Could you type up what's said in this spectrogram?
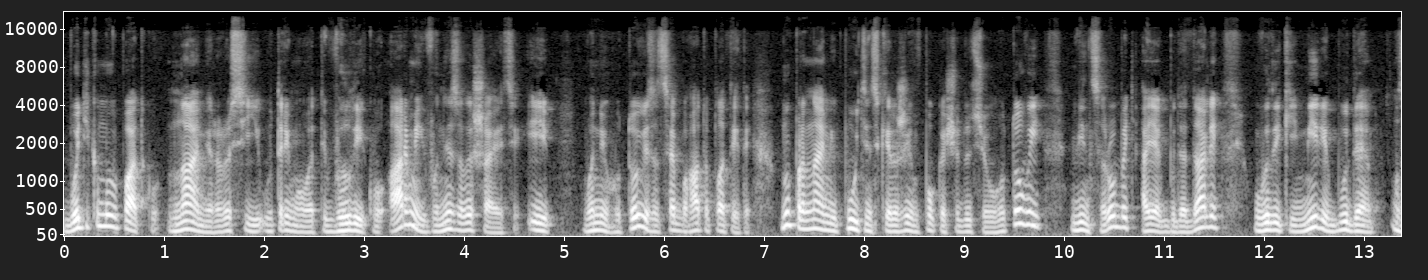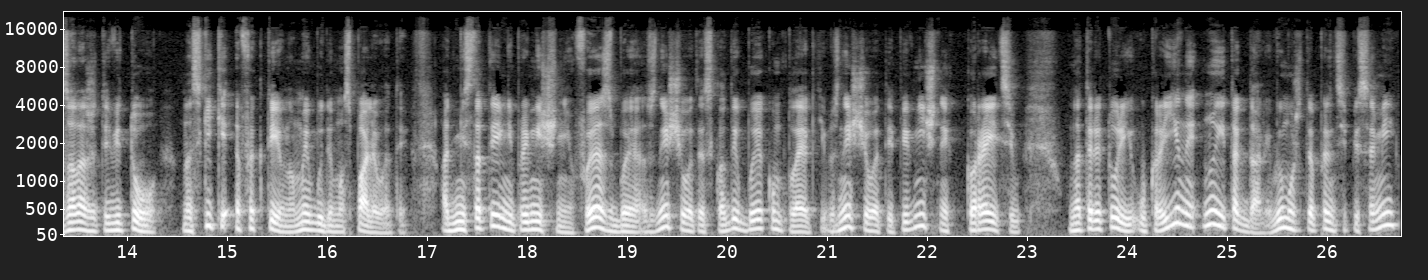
в будь-якому випадку намір Росії утримувати велику армію, вони залишаються. І вони готові за це багато платити. Ну, принаймні, путінський режим поки що до цього готовий. Він це робить. А як буде далі, у великій мірі буде залежати від того, наскільки ефективно ми будемо спалювати адміністративні приміщення ФСБ, знищувати склади боєкомплектів, знищувати північних корейців на території України, ну і так далі. Ви можете, в принципі, самі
